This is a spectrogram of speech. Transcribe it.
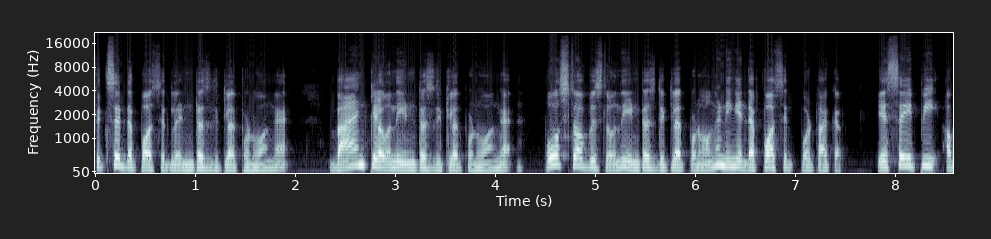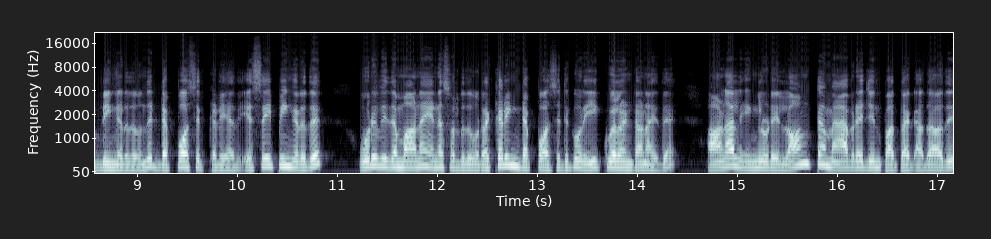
ஃபிக்ஸட் டெபாசிட்டில் இன்ட்ரெஸ்ட் டிக்ளேர் பண்ணுவாங்க. பேங்க்கில் வந்து இன்ட்ரெஸ்ட் டிக்ளேர் பண்ணுவாங்க. போஸ்ட் ஆஃபீஸில் வந்து இன்ட்ரெஸ்ட் டிக்ளேர் பண்ணுவாங்க. நீங்கள் டெபாசிட் போட்டாக்க. எஸ்ஐபி அப்படிங்கிறது வந்து டெபாசிட் கிடையாது. எஸ்ஐபிங்கிறது ஒரு விதமான என்ன சொல்கிறது ஒரு ரெக்கரிங் டெபாசிட்டுக்கு ஒரு ஈக்குவலண்ட்டான இது. ஆனால் எங்களுடைய லாங் டேர்ம் ஆவரேஜ்னு பார்த்தாக்க அதாவது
